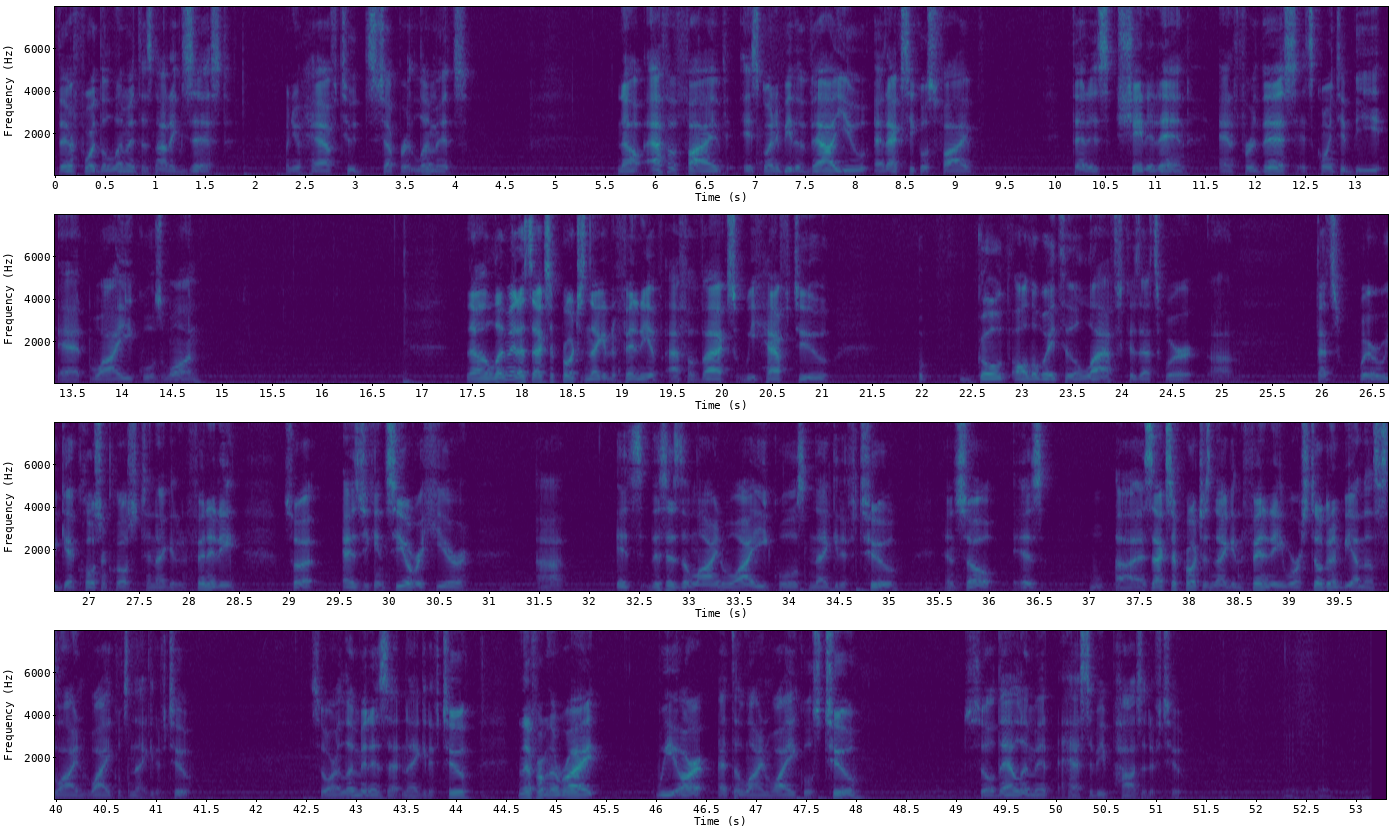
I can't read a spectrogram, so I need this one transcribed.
Therefore the limit does not exist when you have two separate limits. Now f of 5 is going to be the value at x equals 5 that is shaded in and for this it's going to be at y equals 1. Now the limit as x approaches negative infinity of f of x, we have to go all the way to the left because that's where um, that's where we get closer and closer to negative infinity. So as you can see over here, uh, it's this is the line y equals negative 2 and so as uh, as x approaches negative infinity we're still going to be on this line y equals negative 2 so our limit is at negative 2. And then from the right, we are at the line y equals 2. So that limit has to be positive 2.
